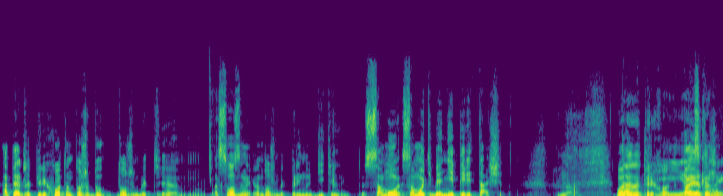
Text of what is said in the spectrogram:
опять же, переход, он тоже был, должен быть э, осознанный, он должен быть принудительный. То есть само, само тебя не перетащит. На. Вот Так, этот переход. И Поэтому расскажи,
